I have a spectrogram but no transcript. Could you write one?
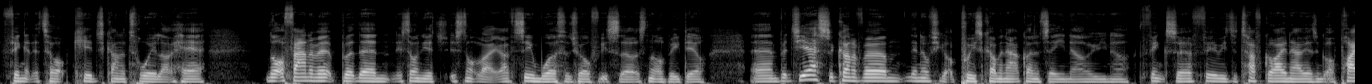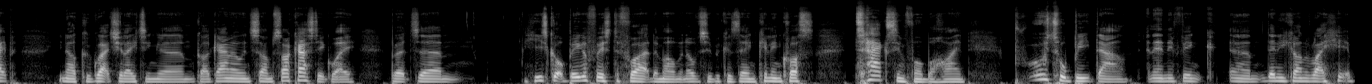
thing at the top, kids kind of toy like hair. Not a fan of it, but then it's only a, it's not like I've seen worse trophies, so it's not a big deal. Um, but yes, so kind of um, then obviously got a priest coming out, kind of saying, you know, you know, thinks uh, Theory's a tough guy now. He hasn't got a pipe, you know, congratulating um, Gargano in some sarcastic way, but um, he's got bigger fist to throw at the moment, obviously because then Karrion Kross tags him from behind, brutal beatdown, and then you think, um, then he kind of like hit,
